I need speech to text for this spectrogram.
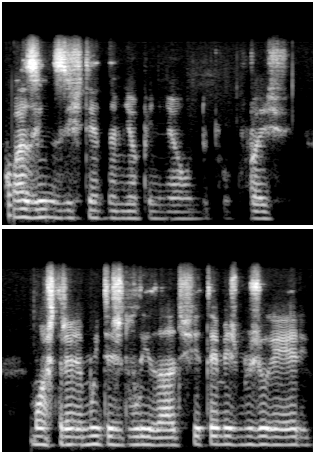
quase inexistente, na minha opinião, do que vejo. Mostra muitas debilidades e até mesmo no jogo aéreo.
